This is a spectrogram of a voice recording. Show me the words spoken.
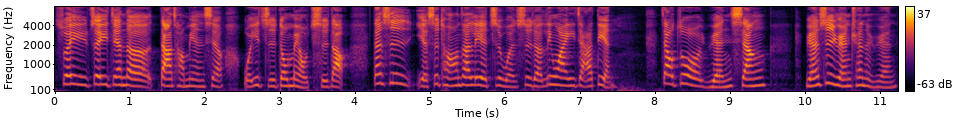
所以这一间的大肠面线我一直都没有吃到。但是也是同样在列治文市的另外一家店，叫做原香，圆是圆圈的圆，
